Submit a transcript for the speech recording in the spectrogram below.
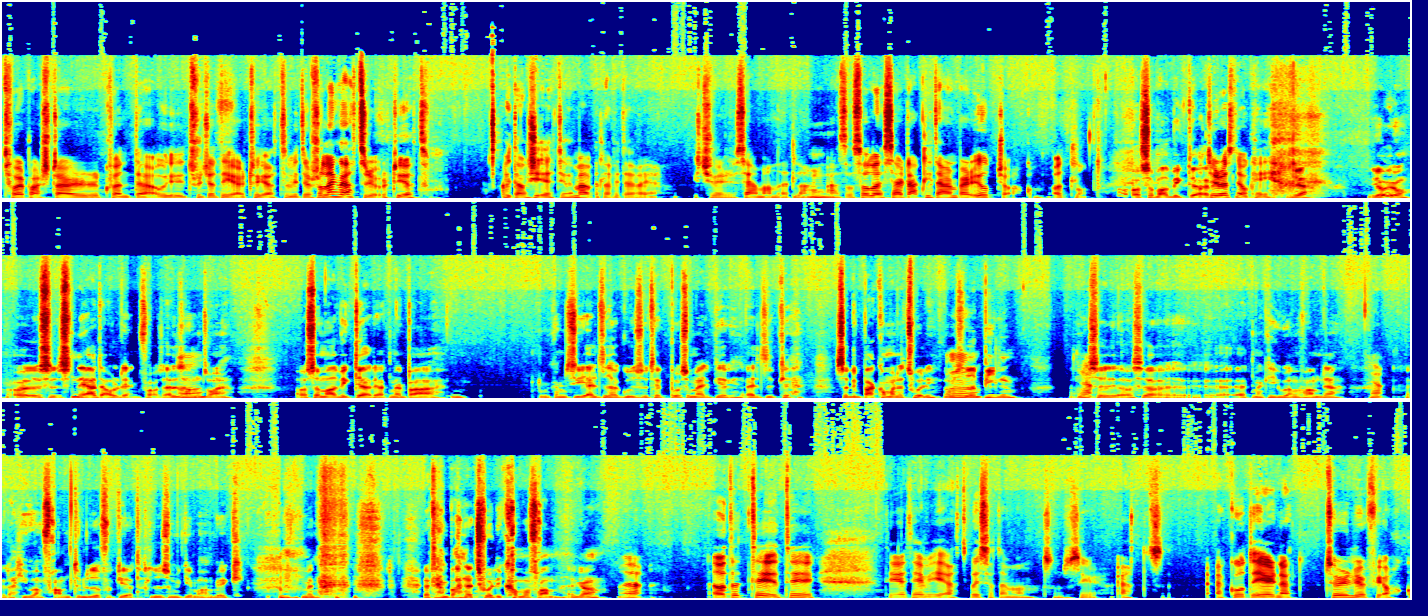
två pastar kvanta och tror jag det är till att vi det är så länge att tror till att vi tar inte ett hemma eller vi det tar inte ver samman eller alltså så läser det dagligt där bara ut chocken ötlon. Og så meget vigtigt er det, det är så okej. Ja, jo jo, og så- sådan er dagligdagen for os alle sammen, tror jeg. Og så meget vigtigt er det, at man bare, kan man sige, altid har Gud så tæt på, som altid, altid kan. Så det bare kommer naturligt, når man sidder i bilen, Ja. og så, og så øh, at man kan hive ham frem der. Ja. Eller hiver ham frem, det lyder forkert. Det lyder som, vi gemmer ham væk. Men at han bare naturligt kommer frem, ikke? Ja. Og det, det, det, Det är det vi är att visa dem om, som du säger. Att, är god är naturligt för oss.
